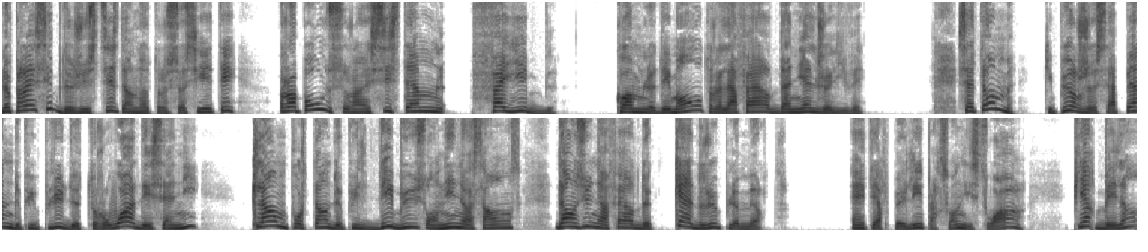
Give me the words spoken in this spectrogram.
Le principe de justice dans notre société repose sur un système faillible, comme le démontre l'affaire Daniel Jolivet. Cet homme, qui purge sa peine depuis plus de trois décennies, clame pourtant depuis le début son innocence dans une affaire de quadruple meurtre. Interpellé par son histoire, Pierre Bélan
